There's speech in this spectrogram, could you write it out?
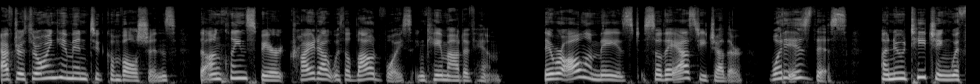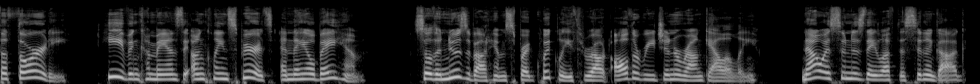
After throwing him into convulsions, the unclean spirit cried out with a loud voice and came out of him. They were all amazed, so they asked each other, What is this? A new teaching with authority. He even commands the unclean spirits, and they obey him. So the news about him spread quickly throughout all the region around Galilee. Now, as soon as they left the synagogue,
